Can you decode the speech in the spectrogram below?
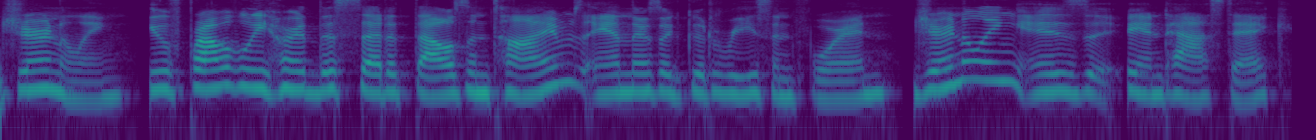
journaling. You've probably heard this said a thousand times, and there's a good reason for it. Journaling is fantastic.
